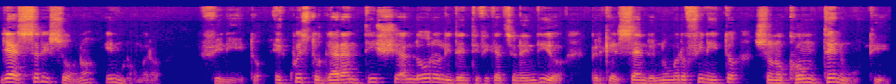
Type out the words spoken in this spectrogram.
Gli esseri sono in numero finito e questo garantisce a loro l'identificazione in Dio, perché essendo in numero finito sono contenuti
